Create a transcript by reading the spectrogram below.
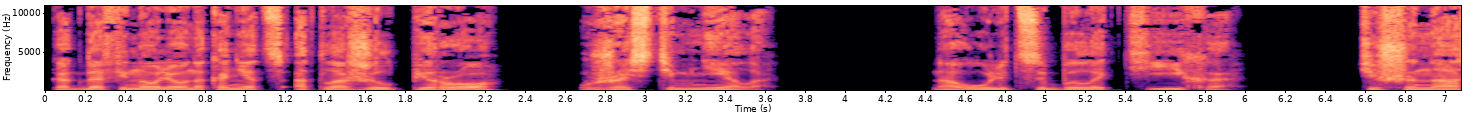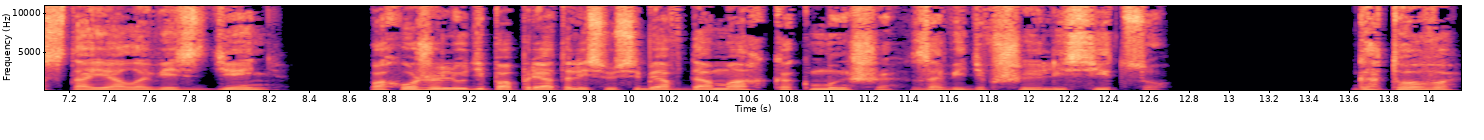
Когда Фенолио, наконец, отложил перо, уже стемнело. На улице было тихо. Тишина стояла весь день. Похоже, люди попрятались у себя в домах, как мыши, завидевшие лисицу. «Готово?»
